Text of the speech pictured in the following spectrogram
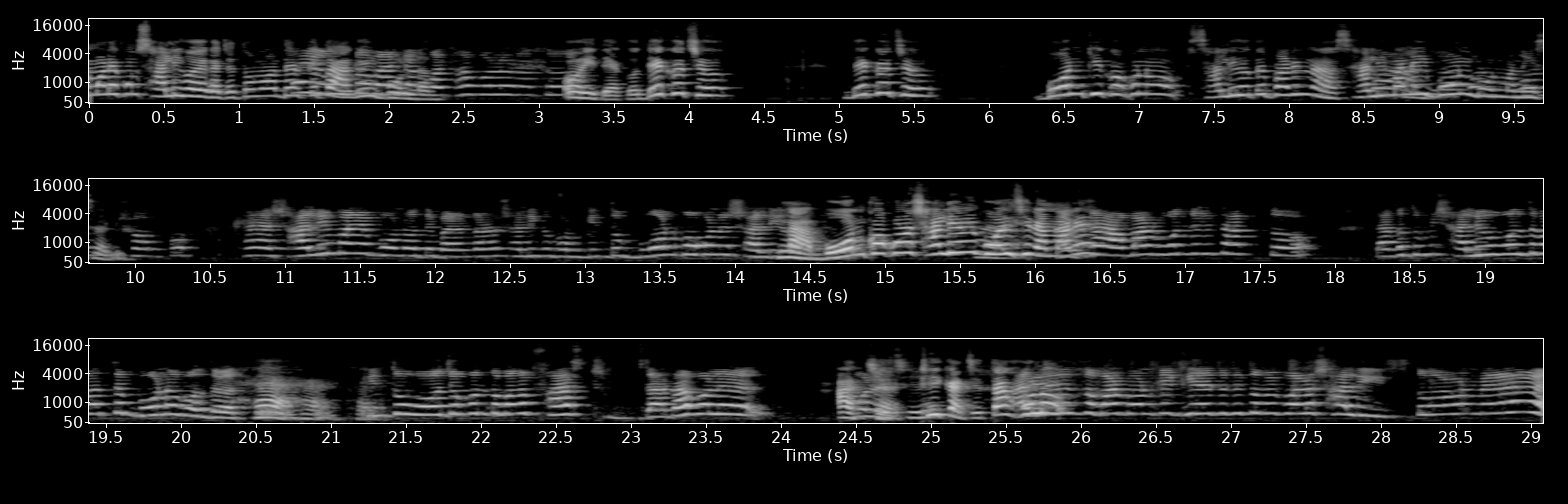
আমার এখন শালি হয়ে গেছে তোমাদেরকে তো আগেই বললাম। ওই দেখো দেখেছ? দেখেছ? বোন কি কখনো শালি হতে পারে না? শালি মানেই বোন বোন মানেই শালি। হ্যাঁ শালি মানে বোন হতে পারে কারণ শালিকে বোন কিন্তু বোন কখনো শালি না বোন কখনো শালি আমি বলছি না মানে আচ্ছা, আমার বোন যদি থাকতো তাকে তুমি শালিও বলতে পারতে বোনও বলতে পারতে হ্যাঁ হ্যাঁ হ্যাঁ। কিন্তু ও যখন তোমাকে ফার্স্ট দাদা বলে আচ্ছা। ঠিক আছে তা হলো তোমার বোনকে গিয়ে যদি তুমি বলো শালি তোমার বোন নেবে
